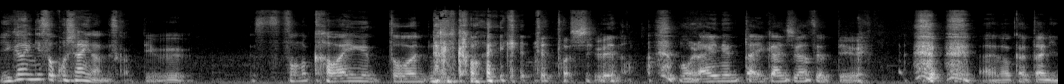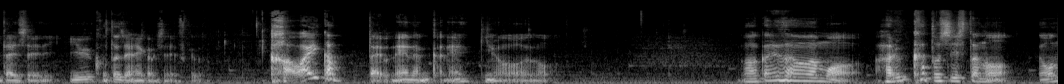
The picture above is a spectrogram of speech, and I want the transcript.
意外にそこシャイなんですかっていうその可愛げとなんか可愛げって年上のもう来年体感しますよっていう あの方に対して言うことじゃないかもしれないですけど。可愛かったよねなんかね昨日の。あかねさんはもうはるか年下の同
